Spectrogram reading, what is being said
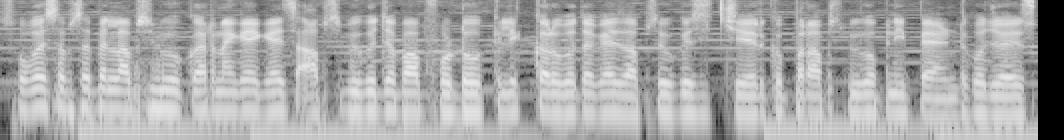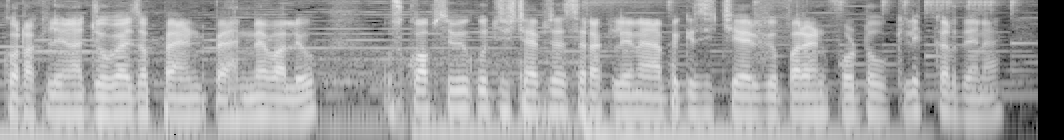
सो गए सबसे पहले आप सभी को करना क्या गैस आप सभी को जब आप फ़ोटो क्लिक करोगे तो गैस आप सभी को किसी चेयर के ऊपर आप सभी को अपनी पैंट को जो है इसको रख लेना जो गैस आप पैंट पहनने वाले हो उसको आप सभी कुछ स्टेप से रख लेना यहाँ पे किसी चेयर के ऊपर एंड फ़ोटो क्लिक कर देना है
